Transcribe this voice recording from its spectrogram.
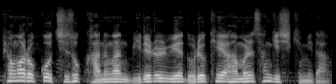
평화롭고 지속 가능한 미래를 위해 노력해야 함을 상기시킵니다.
